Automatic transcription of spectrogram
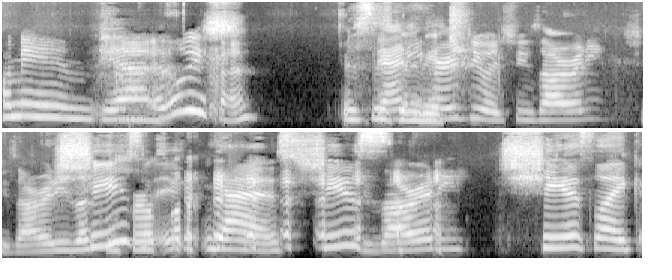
I mean, yeah, it'll be fun. This is Danny gonna be. A heard tr- you, and she's already she's already looking she's for a foot. yes, she's She's already she is like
